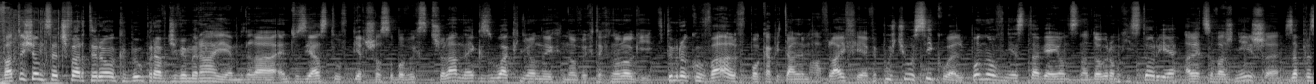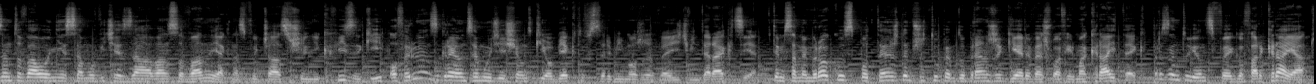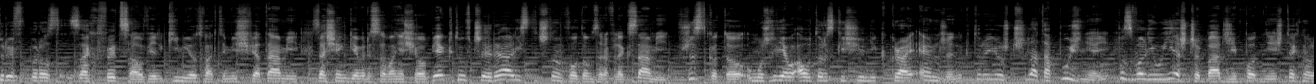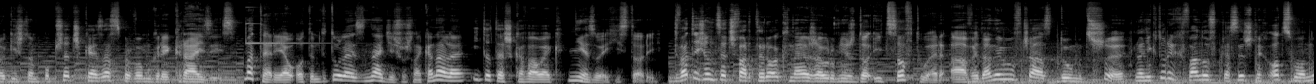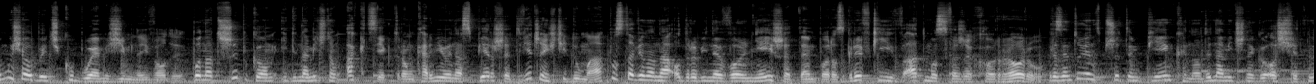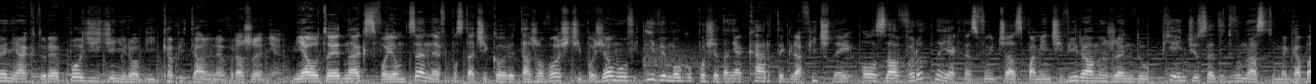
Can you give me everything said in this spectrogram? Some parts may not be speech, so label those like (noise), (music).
2004 rok był prawdziwym rajem dla entuzjastów pierwszoosobowych strzelanek złaknionych nowych technologii. W tym roku Valve po kapitalnym Half-Life'ie wypuściło sequel, ponownie stawiając na dobrą historię, ale co ważniejsze, zaprezentowało niesamowicie zaawansowany jak na swój czas silnik fizyki, oferując grającemu dziesiątki obiektów, z którymi może wejść w interakcję. W tym samym roku z potężnym przytupem do branży gier weszła firma Crytek, prezentując swojego Far Cry'a, który wprost zachwycał wielkimi otwartymi światami, zasięgiem rysowania się obiektów czy realistyczną wodą z refleksami. Wszystko to umożliwiał autorski silnik CryEngine, który już 3 lata później pozwolił jeszcze bardziej podnieść technologiczną poprzeczkę za sprawą gry Crysis. Materiał o tym tytule znajdziesz już na kanale i to też kawałek niezłej historii. 2004 rok należał również do id Software, a wydany wówczas Doom 3 dla niektórych fanów klasycznych odsłon musiał być kubłem zimnej wody. Ponad szybką i dynamiczną akcję, którą karmiły nas pierwsze dwie części Duma, postawiono na odrobinę wolniejsze tempo rozgrywki w atmosferze horroru, prezentując przy tym piękno dynamicznego oświetlenia, które po dziś dzień robi kapitalne wrażenie. Miało to jednak swoją cenę w postaci korytarzowości poziomów i wymogu posiadania karty graficznej o zawrotnej jak na swój czas pamięci VRAM rzędu 512 MB,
